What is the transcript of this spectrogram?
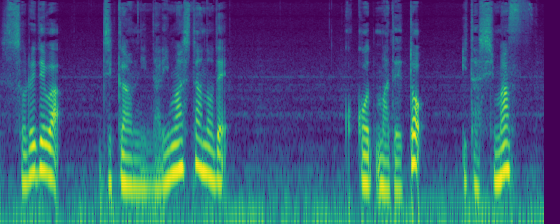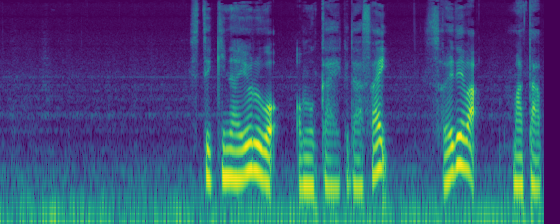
それでは時間になりましたのでここまでといたします。素敵な夜をお迎えください。それではまた。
